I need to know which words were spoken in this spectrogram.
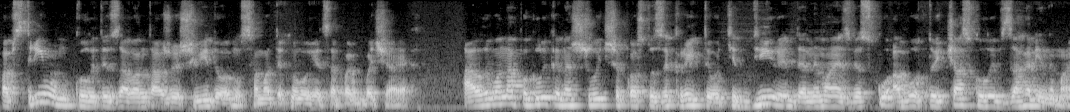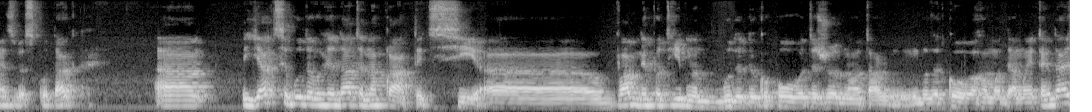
апстрімом, коли ти завантажуєш відео, ну сама технологія це передбачає. Але вона покликана швидше просто закрити оті діри, де немає зв'язку, або в той час, коли взагалі немає зв'язку. Так? Як це буде виглядати на практиці? Вам не потрібно буде докуповувати жодного там додаткового модему і так далі.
